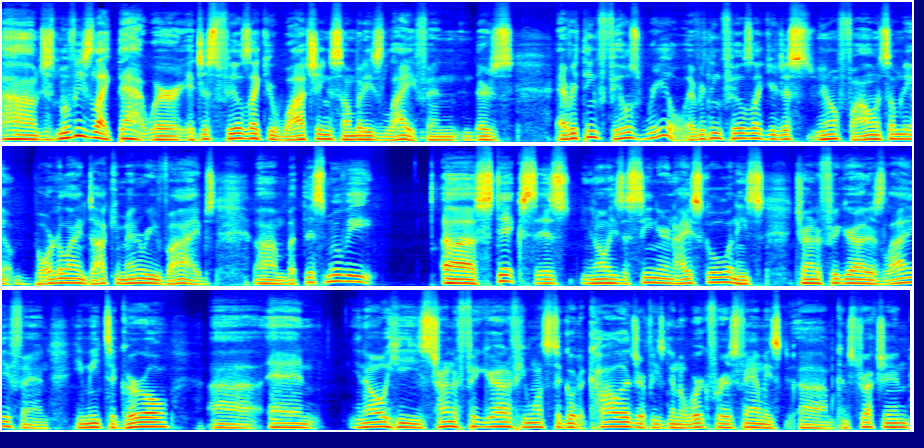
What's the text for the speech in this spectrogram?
Um, just movies like that where it just feels like you're watching somebody's life and there's everything feels real. Everything feels like you're just you know following somebody borderline documentary vibes. Um, but this movie uh, Sticks is, you know, he's a senior in high school and he's trying to figure out his life and he meets a girl uh, and, you know, he's trying to figure out if he wants to go to college or if he's going to work for his family's um, construction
